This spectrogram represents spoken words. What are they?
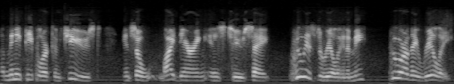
uh, many people are confused, and so my daring is to say, who is the real enemy? Who are they really?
